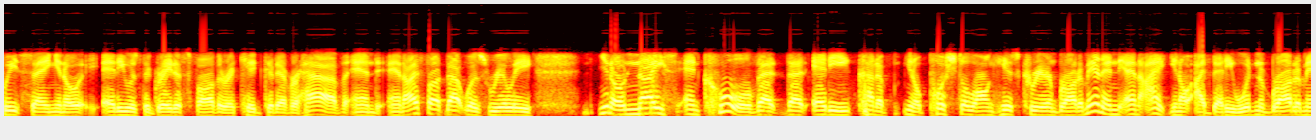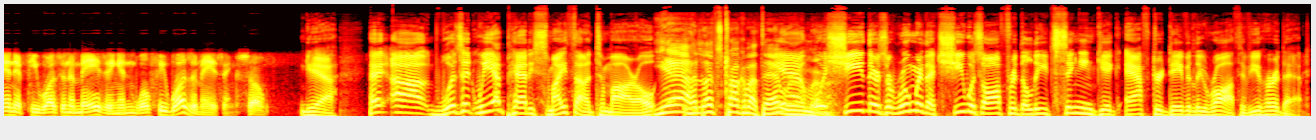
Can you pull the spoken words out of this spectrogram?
tweet saying, you know, Eddie was the greatest father a kid could ever have, and and I thought that was really, you know, nice and cool that that Eddie kind of you know pushed along his career and brought him in, and and I you know I bet he wouldn't have brought him in if he wasn't amazing, and Wolfie was amazing, so. Yeah. Hey, uh, was it? We have Patty Smyth on tomorrow. yeah, let's talk about that yeah, rumor. was she? There's a rumor that she was offered the lead singing gig after David Lee Roth. Have you heard that?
